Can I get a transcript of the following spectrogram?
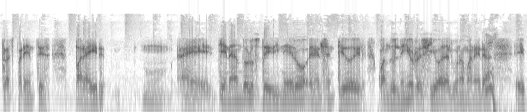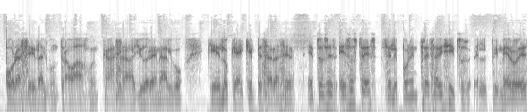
transparentes para ir eh, llenándolos de dinero en el sentido de cuando el niño reciba de alguna manera eh, por hacer algún trabajo en casa, ayudar en algo, que es lo que hay que empezar a hacer. Entonces, esos tres se le ponen tres avisitos. El primero es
